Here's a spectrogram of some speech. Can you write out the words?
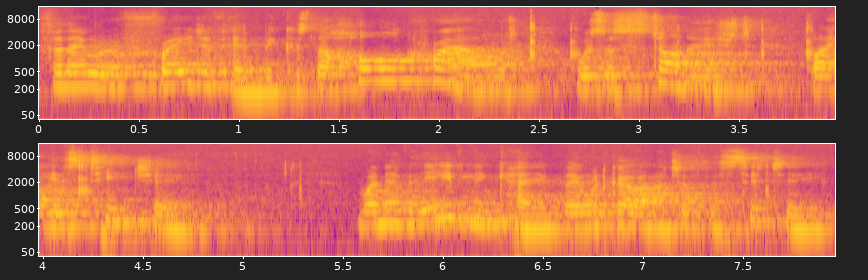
for they were afraid of him because the whole crowd was astonished by his teaching. Whenever evening came, they would go out of the city.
